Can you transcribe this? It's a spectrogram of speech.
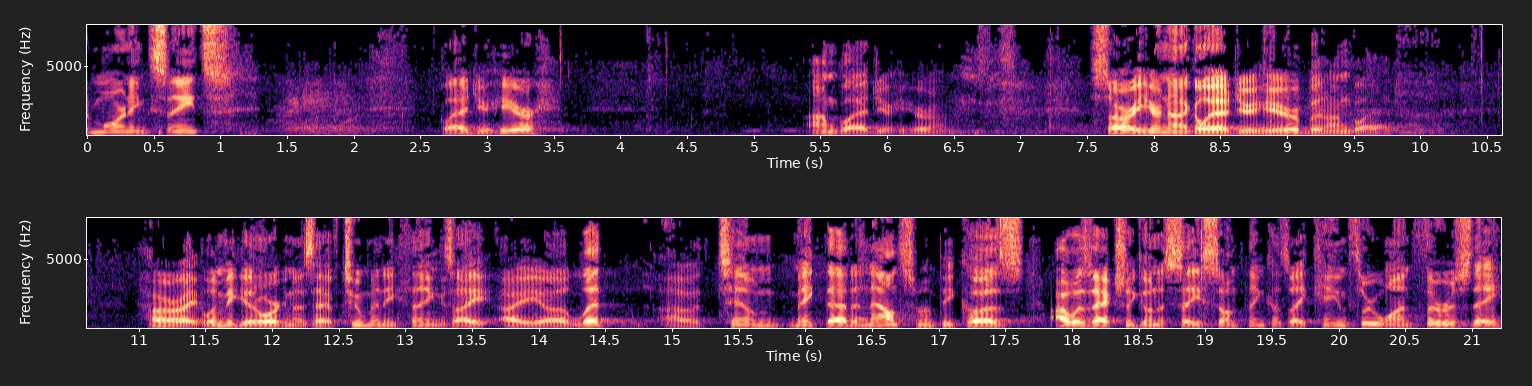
Good morning, Saints. Glad you're here. I'm glad you're here. I'm sorry you're not glad you're here, but I'm glad. All right, let me get organized. I have too many things. I, I uh, let uh, Tim make that announcement because I was actually going to say something because I came through on Thursday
